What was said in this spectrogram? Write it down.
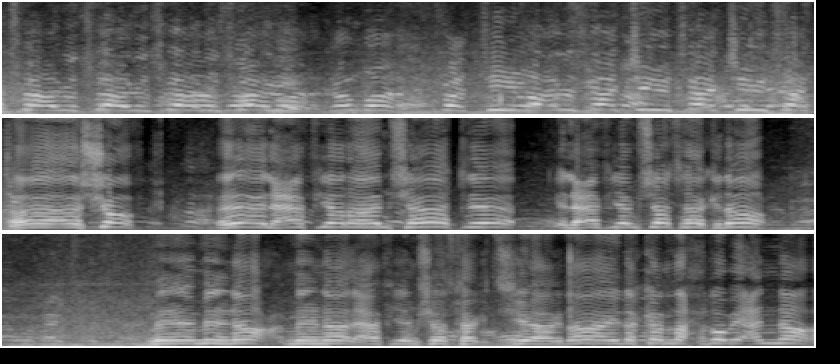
تفاعلوا تفاعلوا تفاعلوا تفاعلوا تفاعلوا تفاعلوا تفاعلوا تفاعلوا شوف العافية راه مشات العافية مشات هكذا. من هنا من هنا العافية مشات هكذا هكذا. إذا كنلاحظوا بأن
